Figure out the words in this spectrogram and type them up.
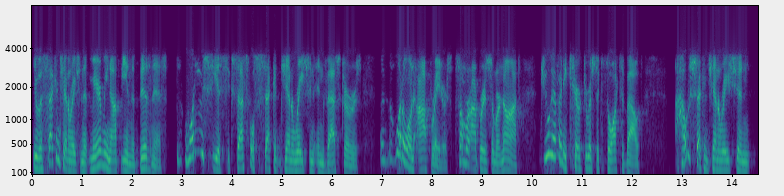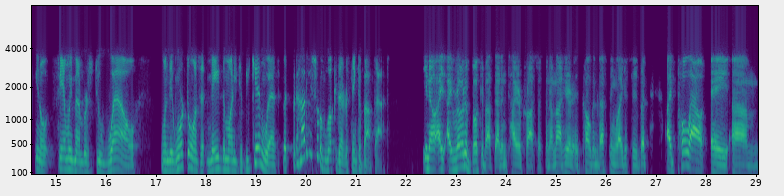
You have a second generation that may or may not be in the business. What do you see as successful second generation investors, let alone operators? Some are operators, some are not. Do you have any characteristic thoughts about how do second generation, you know, family members do well when they weren't the ones that made the money to begin with. But but how do you sort of look at that or think about that? You know, I, I wrote a book about that entire process, and I'm not here. It's called Investing Legacy, but I pull out a um,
